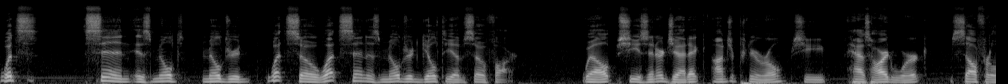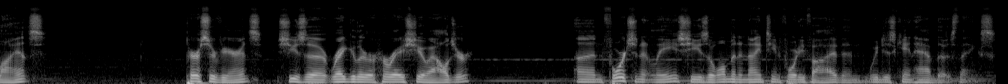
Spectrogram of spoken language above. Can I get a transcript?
What's sin is Mildred? What so? What sin is Mildred guilty of so far? Well, she's energetic, entrepreneurial. She has hard work, self reliance, perseverance. She's a regular Horatio Alger. Unfortunately, she's a woman in 1945, and we just can't have those things.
